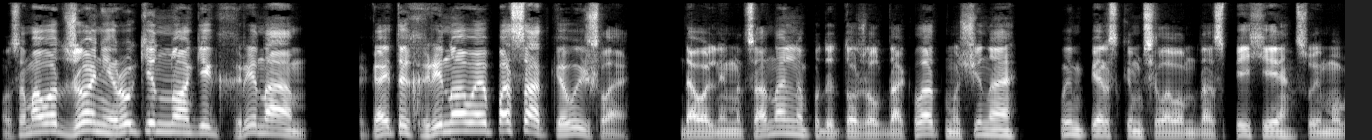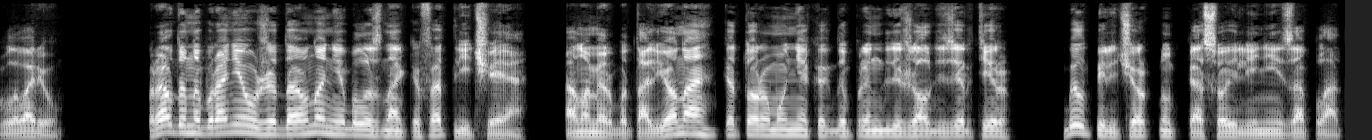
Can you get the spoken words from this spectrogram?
У самого Джонни руки-ноги к хренам. Какая-то хреновая посадка вышла. Довольно эмоционально подытожил доклад мужчина в имперском силовом доспехе своему главарю. Правда, на броне уже давно не было знаков отличия, а номер батальона, которому некогда принадлежал дезертир, был перечеркнут косой линией заплат.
